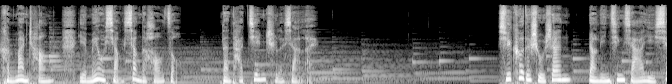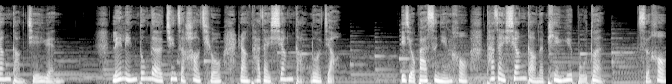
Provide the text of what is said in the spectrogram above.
很漫长，也没有想象的好走，但他坚持了下来。”徐克的《蜀山》让林青霞与香港结缘，林岭东的《君子好逑》让他在香港落脚。一九八四年后，他在香港的片约不断，此后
